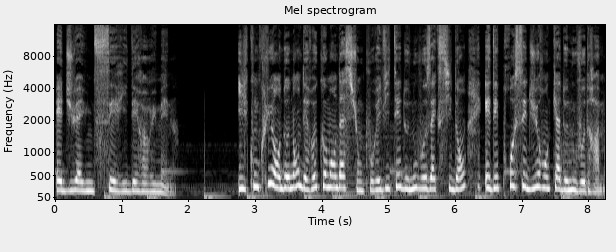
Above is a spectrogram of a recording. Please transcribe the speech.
est due à une série d'erreurs humaines. Il conclut en donnant des recommandations pour éviter de nouveaux accidents et des procédures en cas de nouveaux drames.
